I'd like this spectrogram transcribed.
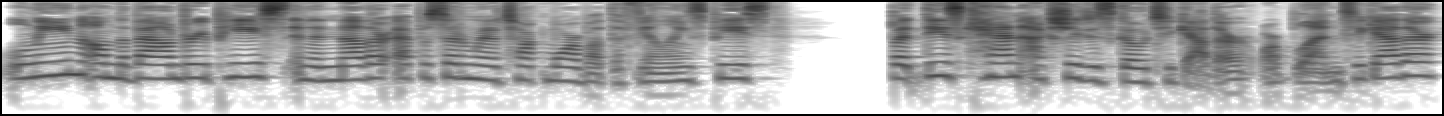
lean on the boundary piece in another episode. I'm going to talk more about the feelings piece, but these can actually just go together or blend together.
